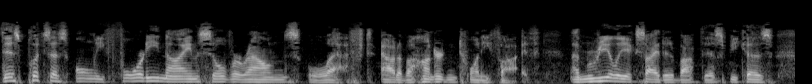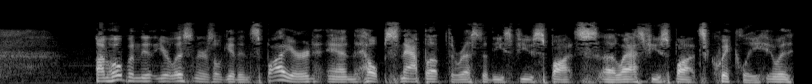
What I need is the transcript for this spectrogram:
this puts us only 49 silver rounds left out of 125. I'm really excited about this because I'm hoping that your listeners will get inspired and help snap up the rest of these few spots, uh, last few spots quickly. It would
